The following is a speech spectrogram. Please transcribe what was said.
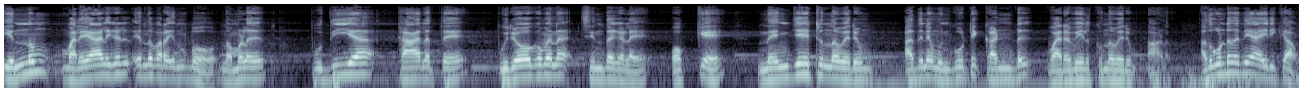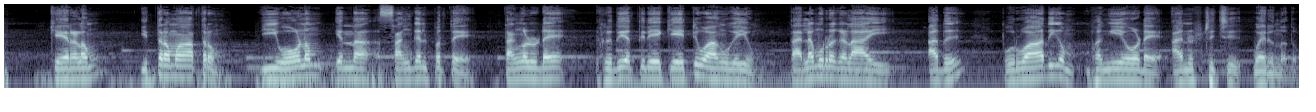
എന്നും മലയാളികൾ എന്ന് പറയുമ്പോൾ നമ്മൾ പുതിയ കാലത്തെ പുരോഗമന ചിന്തകളെ ഒക്കെ നെഞ്ചേറ്റുന്നവരും അതിനെ മുൻകൂട്ടി കണ്ട് വരവേൽക്കുന്നവരും ആണ്. അതുകൊണ്ട് തന്നെ ആയിരിക്കാം കേരളം ഇത്രമാത്രം ഈ ഓണം എന്ന സങ്കല്പത്തെ തങ്ങളുടെ ഹൃദയത്തിലേക്ക് ഏറ്റുവാങ്ങുകയും തലമുറകളായി അത് പൂർവാധികം ഭംഗിയോടെ അനുഷ്ഠിച്ച് വരുന്നതും.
